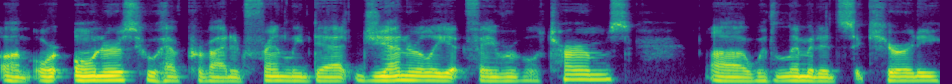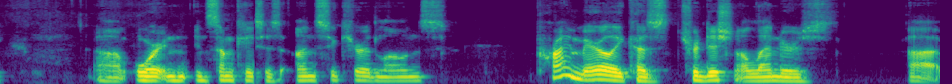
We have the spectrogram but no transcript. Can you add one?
um, or owners who have provided friendly debt, generally at favorable terms, uh, with limited security, um, or in, in some cases unsecured loans. Primarily because traditional lenders uh,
